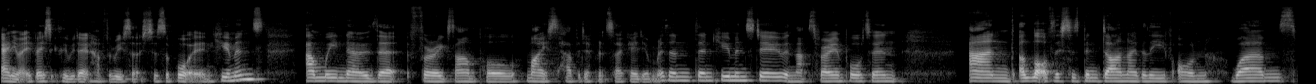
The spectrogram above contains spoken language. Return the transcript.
Anyway basically we don't have the research to support it in humans and we know that for example mice have a different circadian rhythm than humans do and that's very important. And a lot of this has been done i believe on worms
